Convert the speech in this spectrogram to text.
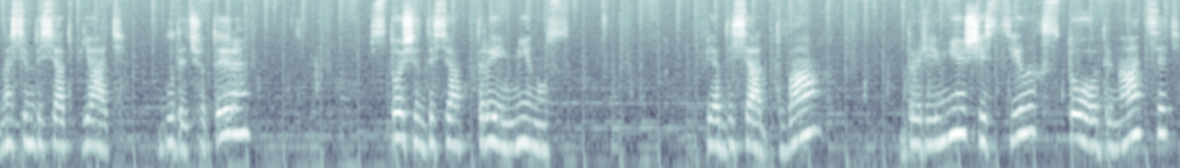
на 75 буде 4. 163 мінус 52 дорівнює 6,111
